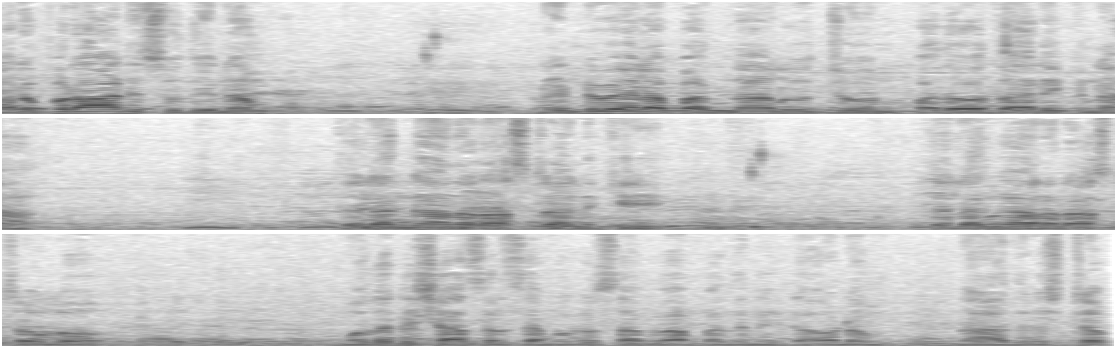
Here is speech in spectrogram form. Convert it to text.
మరపురాని సుదినం రెండు వేల పద్నాలుగు జూన్ పదవ తారీఖున తెలంగాణ రాష్ట్రానికి తెలంగాణ రాష్ట్రంలో మొదటి శాసనసభకు సభాపతిని కావడం నా అదృష్టం.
